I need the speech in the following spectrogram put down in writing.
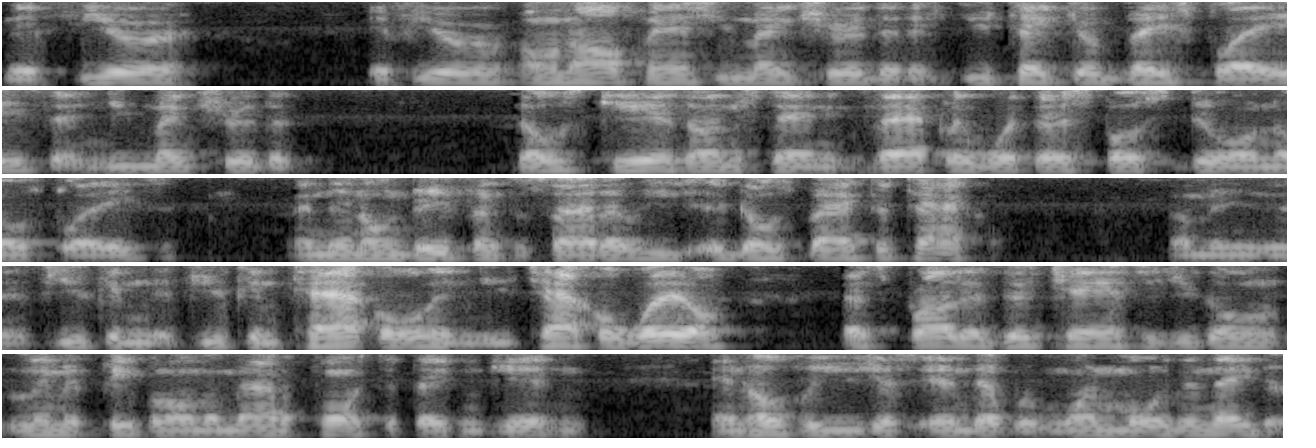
If you're if you're on offense, you make sure that if you take your base plays and you make sure that those kids understand exactly what they're supposed to do on those plays. And then on defensive side of it, it goes back to tackle. I mean, if you can if you can tackle and you tackle well, that's probably a good chance that you're going to limit people on the amount of points that they can get, and and hopefully you just end up with one more than they do.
